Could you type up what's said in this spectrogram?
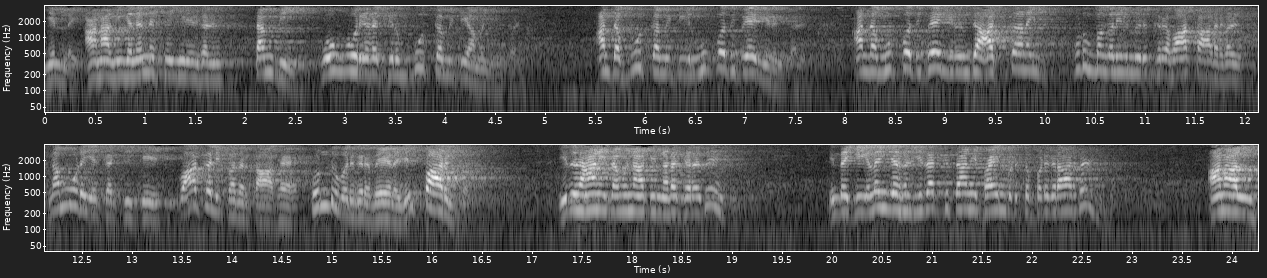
இல்லை. ஆனால் நீங்கள் என்ன செய்கிறீர்கள்? தம்பி ஒவ்வொரு இடத்திலும் பூத் கமிட்டி அமையுங்கள். அந்த பூத் கமிட்டியில் முப்பது பேர் இருங்கள். அந்த முப்பது பேர் இருந்து அத்தனை குடும்பங்களிலும் இருக்கிற வாக்காளர்கள் நம்முடைய கட்சிக்கு வாக்களிப்பதற்காக கொண்டு வருகிற வேலையை பாருங்கள். இதுதானே தமிழ்நாட்டில் நடக்கிறது? இன்றைக்கு இளைஞர்கள் இதற்குத்தானே பயன்படுத்தப்படுகிறார்கள்? ஆனால்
